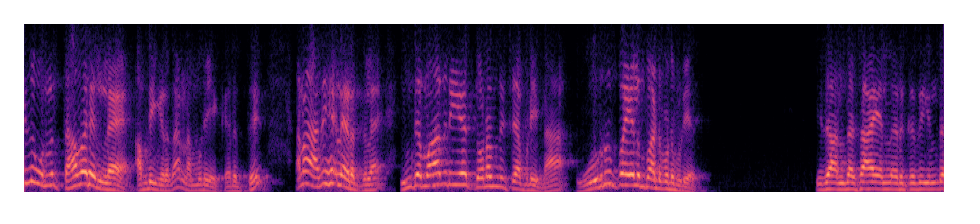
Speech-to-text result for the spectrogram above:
இது ஒன்றும் தவறில்லை அப்படிங்கிறதா நம்முடைய கருத்து. ஆனால் அதே நேரத்தில் இந்த மாதிரியே தொடர்ந்துச்சு அப்படின்னா ஒரு பயலும் பாடுபட முடியாது. இது அந்த சாயலில் இருக்குது இந்த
